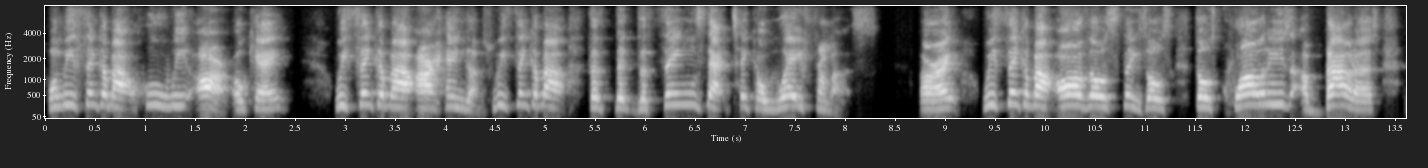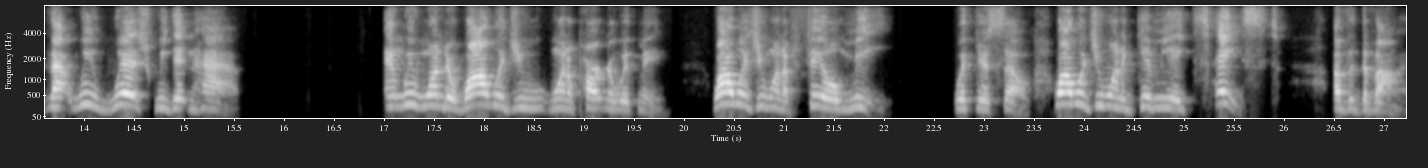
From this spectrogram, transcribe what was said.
when we think about who we are, okay, we think about our hangups. We think about the, the, the things that take away from us. All right. We think about all those things, those, those qualities about us that we wish we didn't have. And we wonder, why would you want to partner with me? Why would you want to fill me with yourself? Why would you want to give me a taste of the divine?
